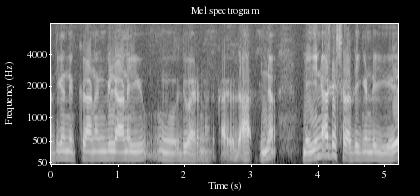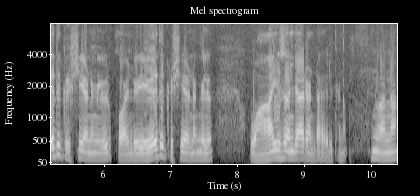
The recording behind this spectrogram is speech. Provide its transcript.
അധികം നിൽക്കുകയാണെങ്കിലാണ് ഈ ഇത് വരുന്നത്. പിന്നെ മെയിനായിട്ട് ശ്രദ്ധിക്കേണ്ട ഏത് കൃഷിയാണെങ്കിലും ഒരു പോയിന്റ് ഏത് കൃഷിയാണെങ്കിലും വായു സഞ്ചാരം ഉണ്ടായിരിക്കണം. എന്ന് പറഞ്ഞാൽ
